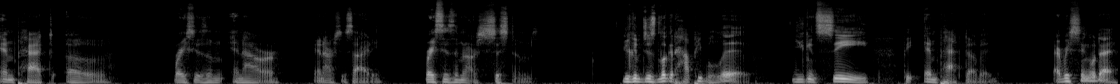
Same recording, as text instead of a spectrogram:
impact of racism in our in our society, racism in our systems. You can just look at how people live. You can see the impact of it every single day.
